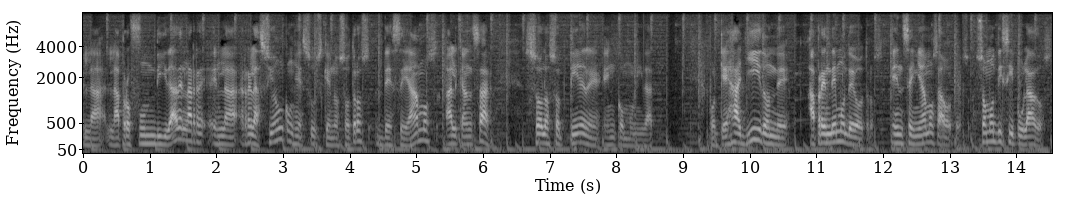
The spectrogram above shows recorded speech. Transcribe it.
la, profundidad en la, en la relación con Jesús que nosotros deseamos alcanzar, solo se obtiene en comunidad. Porque es allí donde aprendemos de otros, enseñamos a otros, somos discipulados,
